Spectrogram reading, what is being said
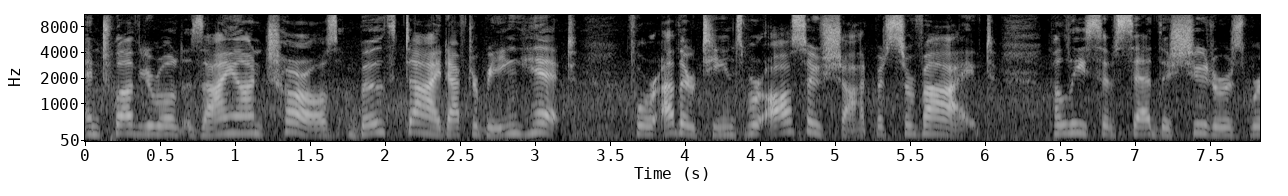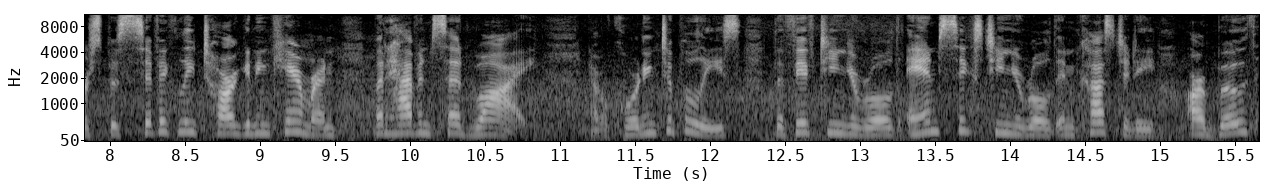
and 12 year old Zyion Charles both died after being hit. Four other teens were also shot but survived. Police have said the shooters were specifically targeting Cameron but haven't said why. Now, according to police, the 15 year old and 16 year old in custody are both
